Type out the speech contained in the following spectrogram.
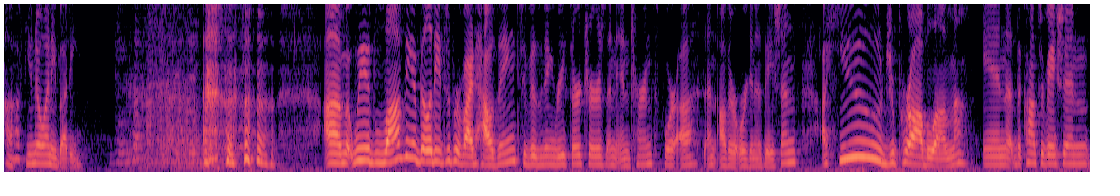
Uh, if you know anybody. um, we'd love the ability to provide housing to visiting researchers and interns for us and other organizations. A huge problem in the conservation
